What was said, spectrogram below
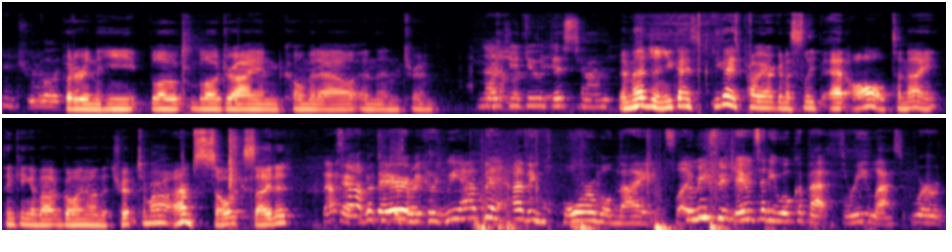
And Blow put her in the heat, blow blow dry, and comb it out, and then trim. What'd you do this time? Imagine you guys you guys probably aren't going to sleep at all tonight thinking about going on the trip tomorrow. I'm so excited. That's Okay, not let's take a fair because we have been having horrible nights. Like Let me see. Javen said he woke up at three last, or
